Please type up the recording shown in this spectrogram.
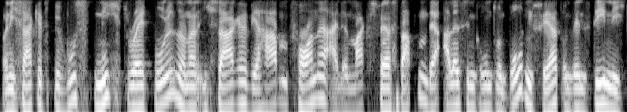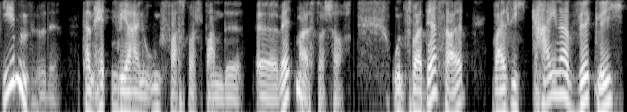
und ich sage jetzt bewusst nicht Red Bull, sondern ich sage, wir haben vorne einen Max Verstappen, der alles in Grund und Boden fährt. Und wenn es den nicht geben würde, dann hätten wir eine unfassbar spannende äh, Weltmeisterschaft. Und zwar deshalb, weil sich keiner wirklich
